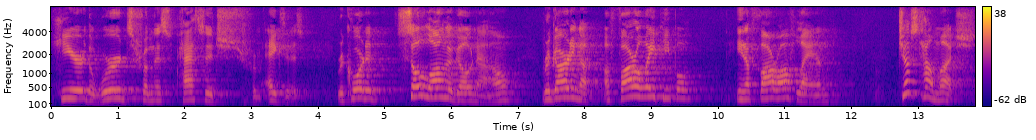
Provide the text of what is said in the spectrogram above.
hear the words from this passage from Exodus, recorded so long ago now, regarding a, a faraway people in a far off land, just how much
